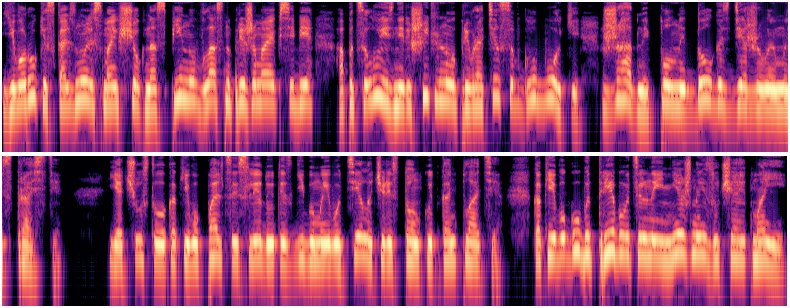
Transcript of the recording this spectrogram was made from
Его руки скользнули с моих щек на спину, властно прижимая к себе, а поцелуй из нерешительного превратился в глубокий, жадный, полный долго сдерживаемой страсти. Я чувствовала, как его пальцы исследуют изгибы моего тела через тонкую ткань платья, как его губы требовательно и нежно изучают мои.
